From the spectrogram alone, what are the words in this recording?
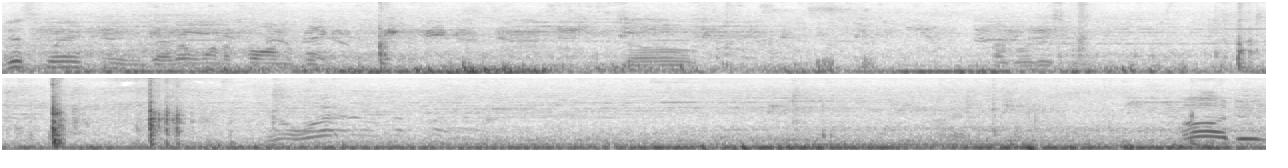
this way because I don't want to fall on the bowl. So I'll go this way. You know what? Oh, dude.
